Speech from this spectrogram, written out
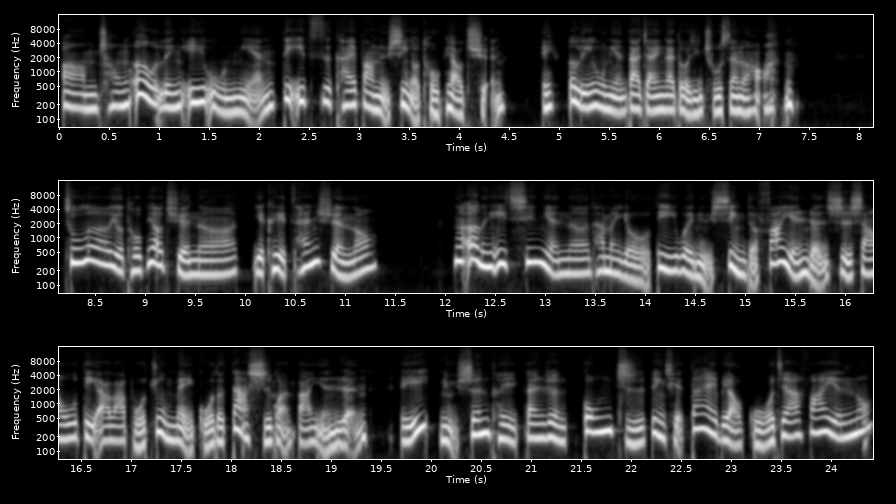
嗯，从二零一五年第一次开放女性有投票权，诶，二零一五年大家应该都已经出生了哈。除了有投票权呢，也可以参选喽。那二零一七年呢，他们有第一位女性的发言人是沙乌地阿拉伯驻美国的大使馆发言人。诶，女生可以担任公职，并且代表国家发言喽。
